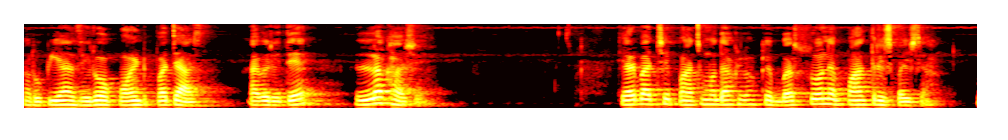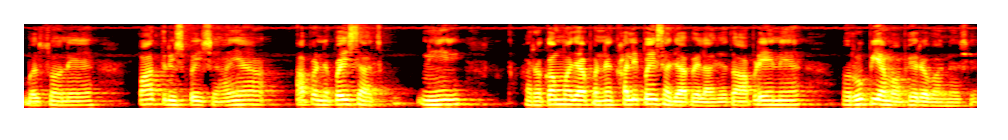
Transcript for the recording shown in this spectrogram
રૂપિયા ઝીરો પોઈન્ટ પચાસ આવી રીતે લખાશે. ત્યારબાદ છે પાંચમો દાખલો કે બસો ને પાંત્રીસ પૈસા. બસો ને પાંત્રીસ પૈસા. અહીંયા આપણને પૈસાની રકમમાં જ આપણને ખાલી પૈસા જ આપેલા છે. તો આપણે એને રૂપિયામાં ફેરવવાના છે.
